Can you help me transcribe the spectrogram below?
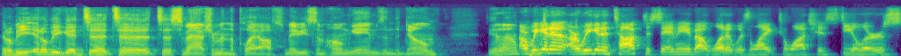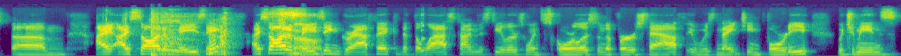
it'll be it'll be good to to to smash them in the playoffs. Maybe some home games in the dome. You know, are we gonna are we gonna talk to Sammy about what it was like to watch his Steelers? Um, I, I saw an amazing I saw an amazing graphic that the last time the Steelers went scoreless in the first half, it was 1940, which means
